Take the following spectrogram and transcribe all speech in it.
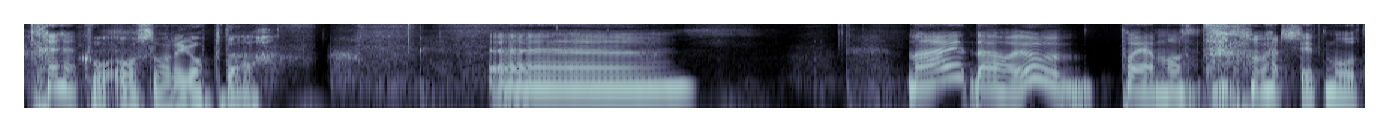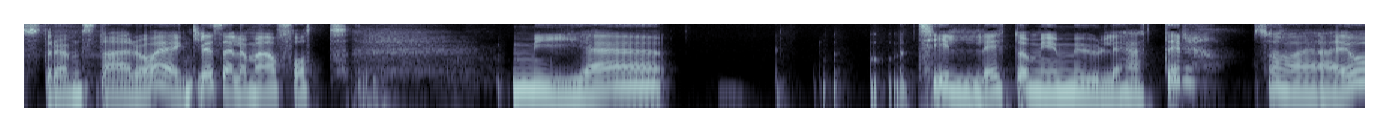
Hvor, å slå deg opp der? Uh, nei, det har jo på en måte vært litt motstrøms der òg, egentlig. Selv om jeg har fått mye tillit og mye muligheter, så har jeg jo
